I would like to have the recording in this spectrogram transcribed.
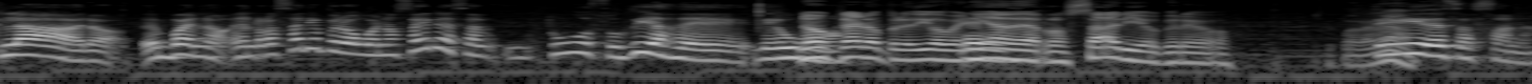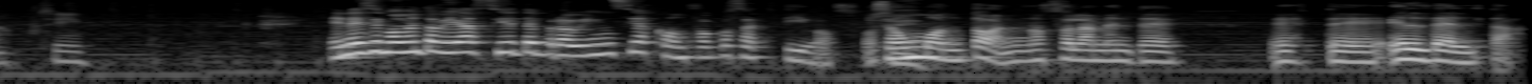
claro. eh, Bueno, en Rosario, pero Buenos Aires ah, tuvo sus días de, de humo. No, claro, pero digo, venía Eh. de Rosario, creo. Sí, de esa zona. Sí. En ese momento había siete provincias con focos activos, o sea, Sí. un montón, no solamente este, el Delta.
